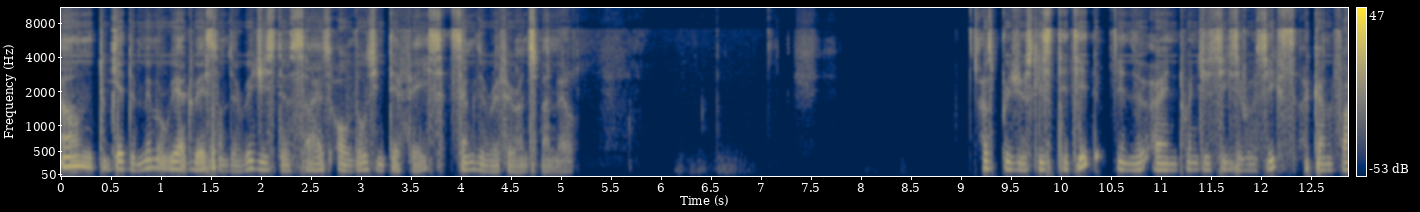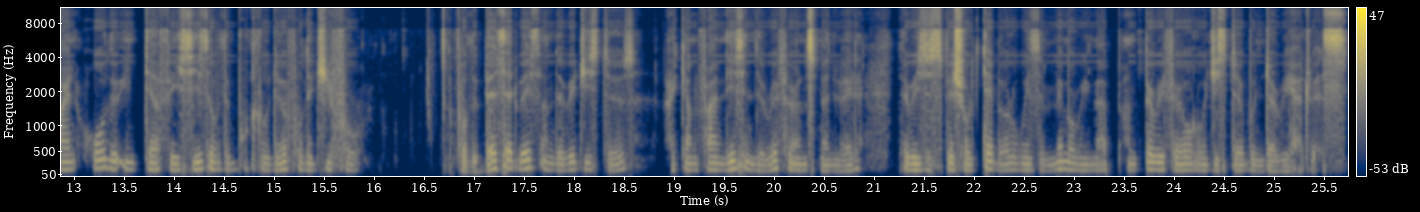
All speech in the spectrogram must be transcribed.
and to get the memory address on the register size of those interfaces thanks the reference manual. As previously stated, in the AN2606, I can find all the interfaces of the bootloader for the G4. For the base address and the registers, I can find this in the reference manual. There is a special table with a memory map and peripheral register boundary address.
